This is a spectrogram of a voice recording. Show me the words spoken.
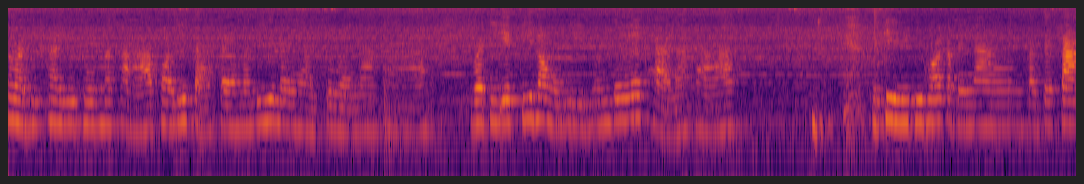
สวัสดีค่ะ YouTube นะคะ พอลิสาแฟมิลี่รายงานตัวนะคะสวัสดีเอฟพี่น้องอุ๋งอิงน้ำเด้อค่ะนะคะเมื่อกี้พี่พ่อกับไปนางตั้งแต่เช้า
